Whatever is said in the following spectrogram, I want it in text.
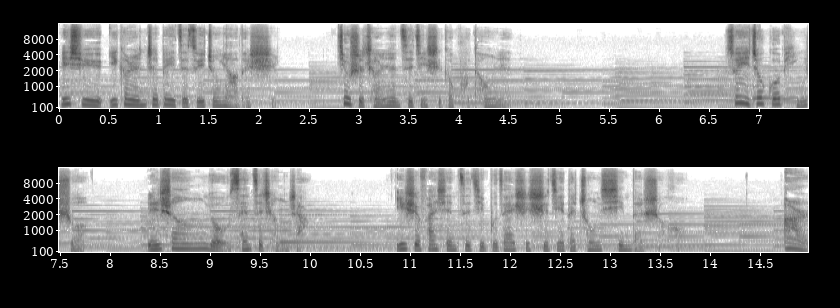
也许一个人这辈子最重要的事，就是承认自己是个普通人。所以周国平说，人生有三次成长：一是发现自己不再是世界的中心的时候；二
